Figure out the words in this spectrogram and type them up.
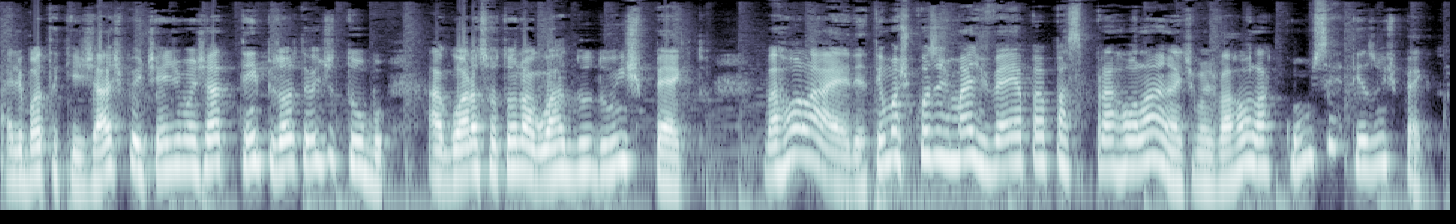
Aí ele bota aqui, Jaspion e Changeman já tem episódio de TV de tubo. Agora só tô no aguardo do, do Inspector. Vai rolar, Éder. Tem umas coisas mais velhas pra rolar antes, mas vai rolar com certeza o Inspector.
